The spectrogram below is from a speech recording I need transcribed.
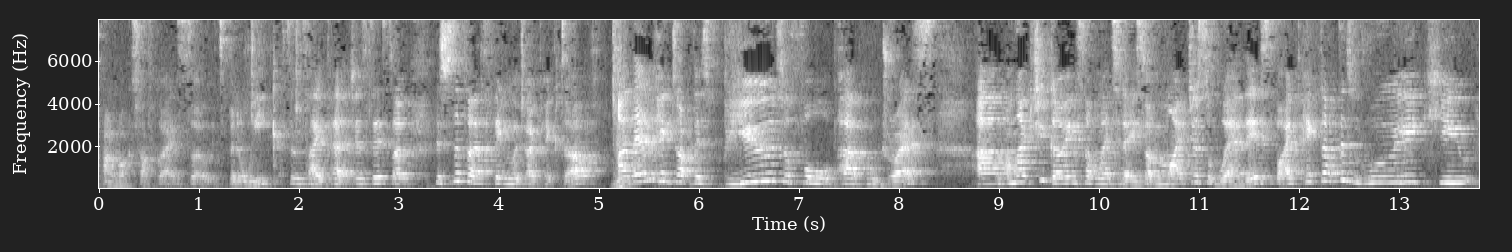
Primark stuff guys so it's been a week since I purchased this so this is the first thing which I picked up. I then picked up this beautiful purple dress um, I'm actually going somewhere today so I might just wear this but I picked up this really cute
